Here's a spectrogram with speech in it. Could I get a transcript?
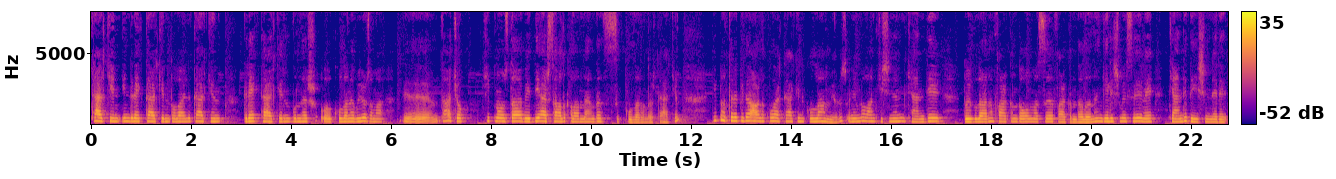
telkin, indirekt telkin, dolaylı telkin, direkt telkin bunları e, kullanabiliyoruz ama e, daha çok hipnozda ve diğer sağlık alanlarında sık kullanılır telkin. Hipnoterapide ağırlıklı olarak telkini kullanmıyoruz. Önemli olan kişinin kendi duygularının farkında olması, farkındalığının gelişmesi ve kendi değişimleri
